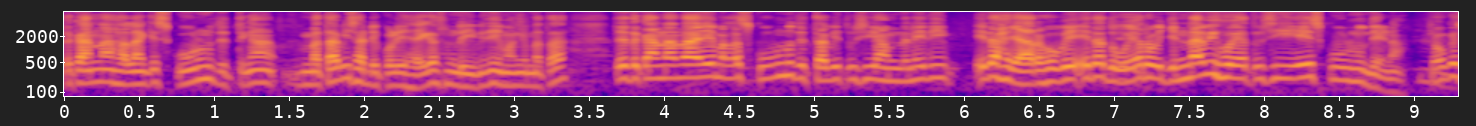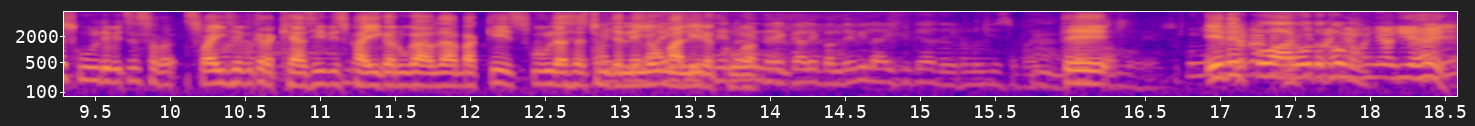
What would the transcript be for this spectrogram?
ਦੁਕਾਨਾਂ ਹਾਲਾਂਕਿ ਸਕੂਲ ਨੂੰ ਦਿੱਤੀਆਂ ਮਤਾ ਵੀ ਸਾਡੇ ਕੋਲੇ ਹੈਗਾ ਸੁਣਦੇ ਵੀ ਦੇਵਾਂਗੇ ਮਤਾ। ਤੇ ਦੁਕਾਨਾਂ ਦਾ ਇਹ ਮਤਲਬ ਸਕੂਲ ਨੂੰ ਦਿੱਤਾ ਵੀ ਤੁਸੀਂ ਆਮਦਨੀ ਦੀ ਇਹਦਾ 1000 ਹੋਵੇ ਇਹਦਾ 2000 ਹੋਵੇ ਜਿੰਨਾ ਵੀ ਹੋਇਆ ਤੁਸੀਂ ਇਹ ਸਕੂਲ ਨੂੰ ਦੇਣਾ। ਕਿਉਂਕਿ ਸਕੂਲ ਦੇ ਵਿੱਚ ਸਫ- ਸਫ਼ਾਈ ਸੇਵਕ ਰੱਖਿਆ ਸੀ ਵੀ ਸਫ਼ਾਈ ਕਰੂਗਾ ਆਪਦਾ ਬਾਕੀ ਸਕੂਲ ਦਾ ਸਿਸਟਮ ਚੱਲੀ ਜਾਊ ਮਾਲੀ ਰੱਖੂਗਾ। ਨਰੇਗਾ ਵਾਲੇ ਬੰਦੇ ਵੀ ਸੀ ਤੇ ਆ ਦੇਖ ਲਓ ਜੀ ਸਫ਼ਾਈ ਤੇ ਇਹਦੇ ਕੋ ਆਰੋ ਦਿਖਾਉਣੀ ਹੋਈਆਂ ਜੀ ਇਹ।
